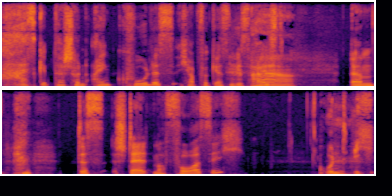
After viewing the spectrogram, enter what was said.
Ah, es gibt da schon ein cooles, ich habe vergessen, wie es ah. heißt. Ähm, das stellt man vor sich und ich,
